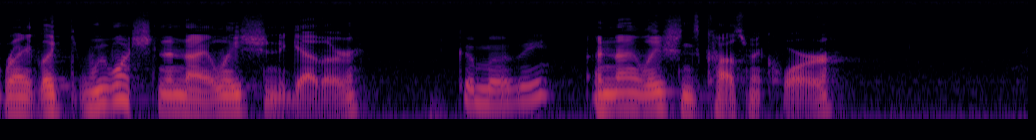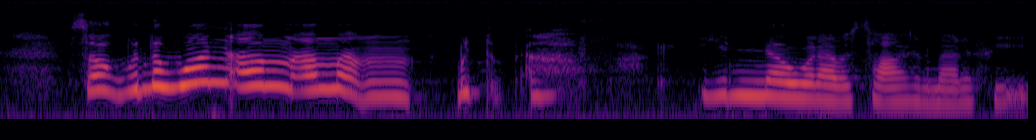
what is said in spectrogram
right? Like we watched Annihilation together. Good movie. Annihilation's cosmic horror. So with the one um um um with the oh you know what I was talking about if you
